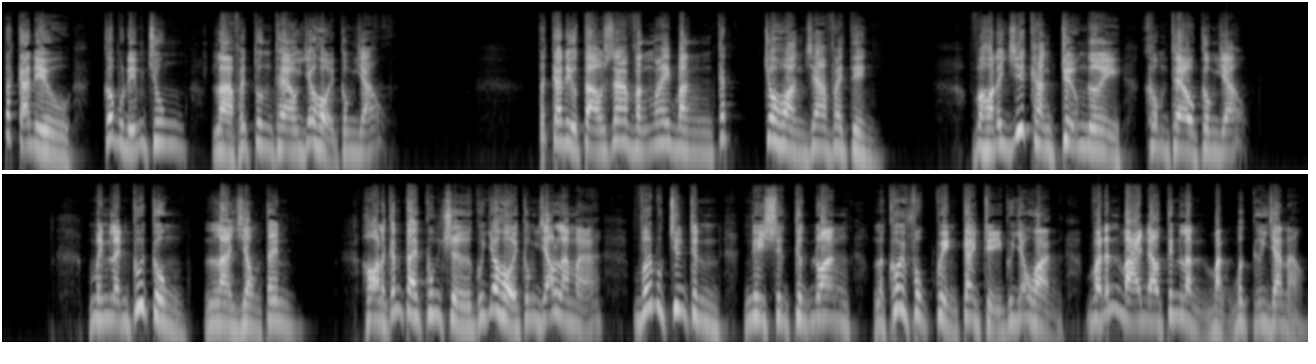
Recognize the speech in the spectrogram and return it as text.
tất cả đều có một điểm chung là phải tuân theo giáo hội công giáo. Tất cả đều tạo ra vận may bằng cách cho hoàng gia vay tiền. Và họ đã giết hàng triệu người không theo công giáo. Mệnh lệnh cuối cùng là dòng tên. Họ là cánh tay quân sự của giáo hội công giáo La Mã với một chương trình nghị sự cực đoan là khôi phục quyền cai trị của giáo hoàng và đánh bại đạo tin lành bằng bất cứ giá nào.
